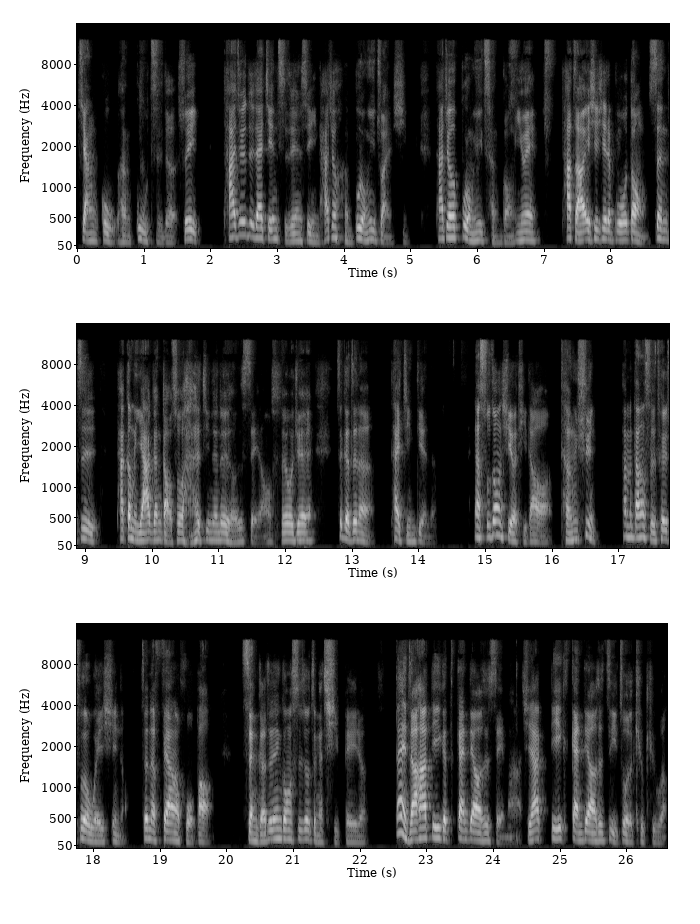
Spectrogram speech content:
僵固、很固执的，所以它就是在坚持这件事情，它就很不容易转型。他就不容易成功，因为他只要一些些的波动，甚至他根本压根搞错他的竞争对手是谁哦，所以我觉得这个真的太经典了。那书中其实有提到哦，腾讯他们当时推出的微信哦，真的非常的火爆，整个这间公司就整个起飞了。但你知道他第一个干掉的是谁吗？其实他第一个干掉的是自己做的 QQ 啊，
